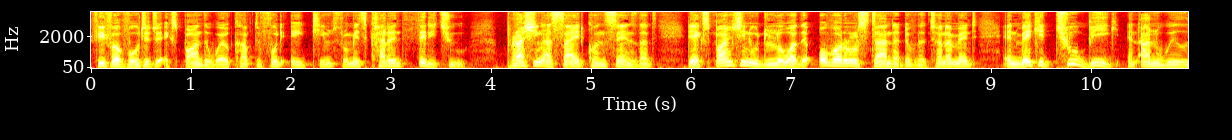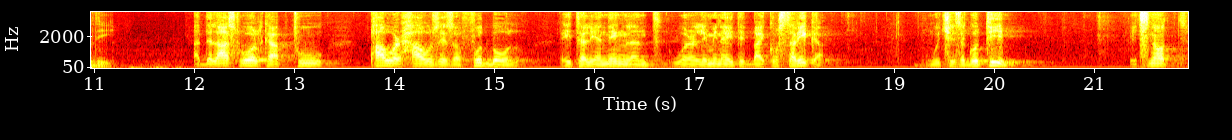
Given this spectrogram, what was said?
FIFA voted to expand the World Cup to 48 teams from its current 32, brushing aside concerns that the expansion would lower the overall standard of the tournament and make it too big and unwieldy. At the last World Cup, two powerhouses of football, Italy and England, were eliminated by Costa Rica, which is a good team. It's not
